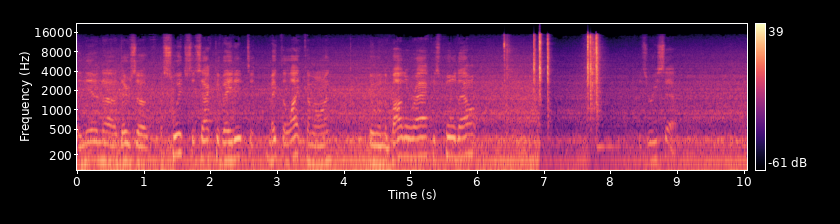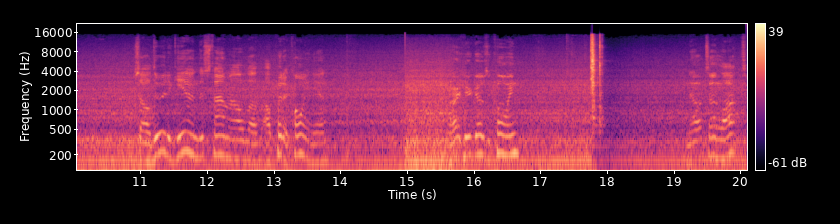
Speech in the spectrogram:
And then uh, there's a, a, switch that's activated to make the light come on. Then when the bottle rack is pulled out it's reset. So I'll do it again. This time I'll, uh, I'll put a coin in. Alright here goes a coin. Now it's unlocked.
